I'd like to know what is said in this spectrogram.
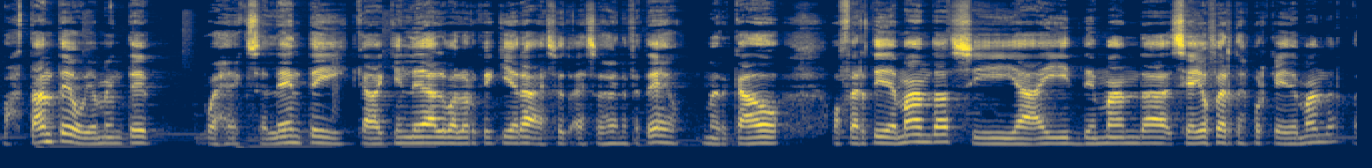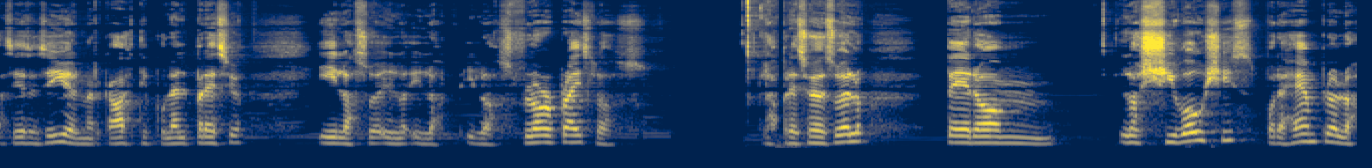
bastante, obviamente, pues excelente y cada quien le da el valor que quiera a esos, NFTs. Mercado, oferta y demanda. Si hay demanda, si hay ofertas porque hay demanda, así de sencillo. El mercado estipula el precio y los, y los, y los floor price, los, los precios de suelo. Pero mm, los Shiboshis, por ejemplo, los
